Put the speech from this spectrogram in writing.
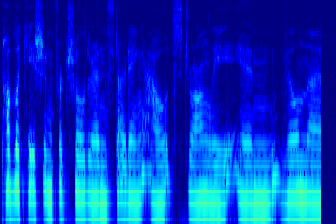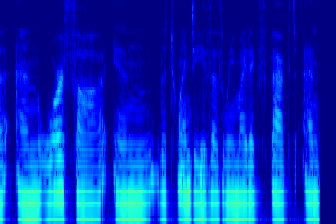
publication for children starting out strongly in Vilna and Warsaw in the 20s, as we might expect, and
